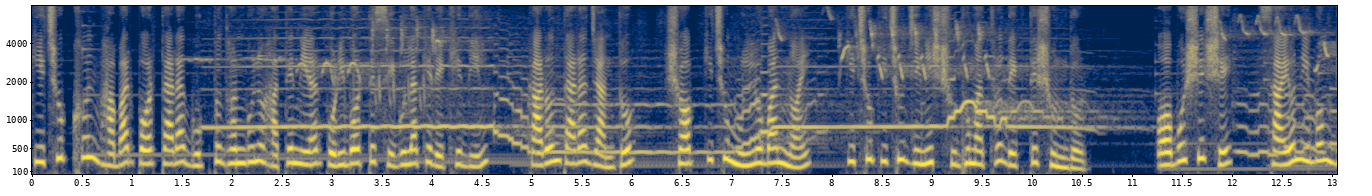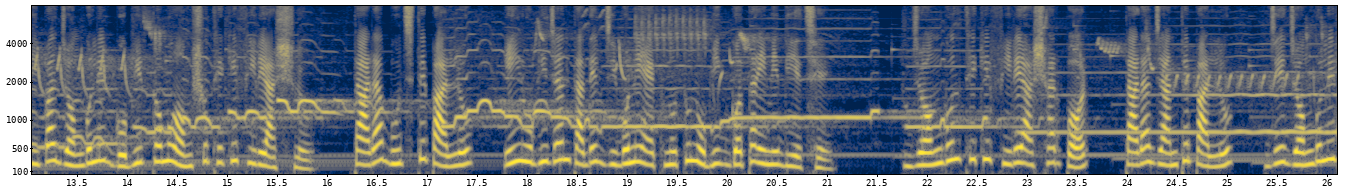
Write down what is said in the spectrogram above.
কিছুক্ষণ ভাবার পর তারা গুপ্তধনগুলো হাতে নেয়ার পরিবর্তে সেগুলাকে রেখে দিল, কারণ তারা জানত, সব কিছু মূল্যবান নয়, কিছু কিছু জিনিস শুধুমাত্র দেখতে সুন্দর। অবশেষে, সায়ন এবং দীপা জঙ্গলের গভীরতম অংশ থেকে ফিরে আসলো। তারা বুঝতে পারল, এই অভিযান তাদের জীবনে এক নতুন অভিজ্ঞতা এনে দিয়েছে। জঙ্গল থেকে ফিরে আসার পর, তারা জানতে পারল যে জঙ্গলের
